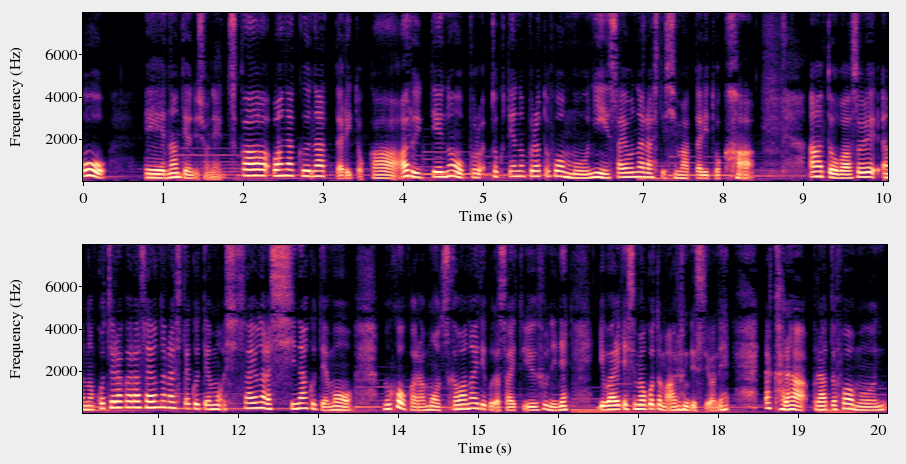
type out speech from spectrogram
をえー、なんて言うんでしょうね、使わなくなったりとか、ある一定の特定のプラットフォームにさよならしてしまったりとか、あとは、それ、あの、こちらからさよならしたくても、さよならしなくても、向こうからもう使わないでくださいというふうにね、言われてしまうこともあるんですよね。だから、プラットフォーム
